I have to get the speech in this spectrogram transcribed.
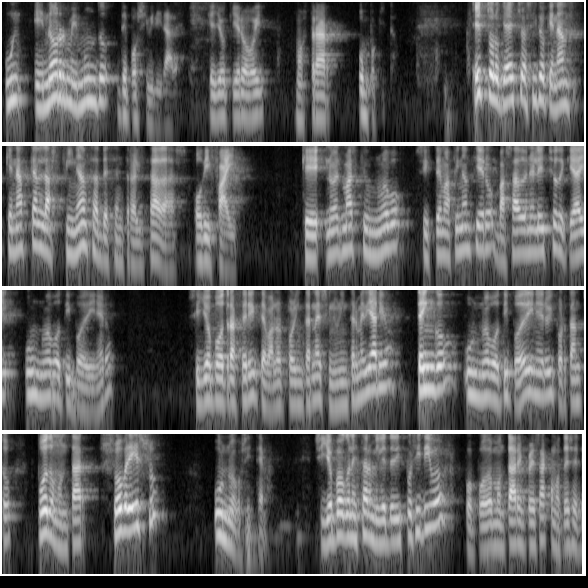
un enorme mundo de posibilidades que yo quiero hoy mostrar un poquito. Esto lo que ha hecho ha sido que, nazcan las finanzas descentralizadas o DeFi, que no es más que un nuevo sistema financiero basado en el hecho de que hay un nuevo tipo de dinero. Si yo puedo transferirte valor por Internet sin un intermediario, tengo un nuevo tipo de dinero y por tanto puedo montar sobre eso un nuevo sistema. Si yo puedo conectar miles de dispositivos, pues puedo montar empresas como TST,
